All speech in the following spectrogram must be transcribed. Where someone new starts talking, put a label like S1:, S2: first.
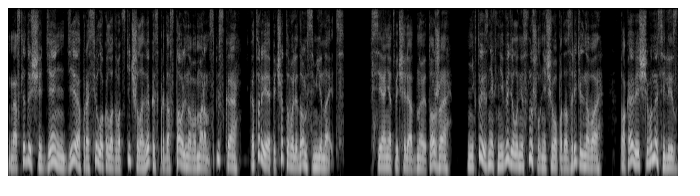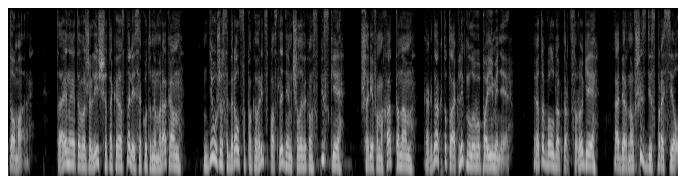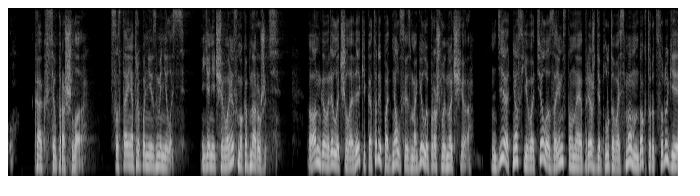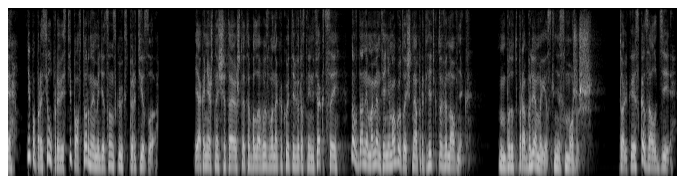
S1: На следующий день Ди опросил около 20 человек из предоставленного мэром списка, которые опечатывали дом семьи Найт. Все они отвечали одно и то же. Никто из них не видел и не слышал ничего подозрительного, пока вещи выносили из дома. Тайны этого жилища так и остались окутаны мраком. Ди уже собирался поговорить с последним человеком в списке, шерифом Хаттоном, когда кто-то окликнул его по имени. Это был доктор Цуруги. Обернувшись, Ди спросил, как все прошло. Состояние трупа не изменилось. Я ничего не смог обнаружить. Он говорил о человеке, который поднялся из могилы прошлой ночью. Ди отнес его тело, заимствованное прежде Плута восьмым доктору Цуруги, и попросил провести повторную медицинскую экспертизу. Я, конечно, считаю, что это было вызвано какой-то вирусной инфекцией, но в данный момент я не могу точно определить, кто виновник. Будут проблемы, если не сможешь. Только и сказал Ди.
